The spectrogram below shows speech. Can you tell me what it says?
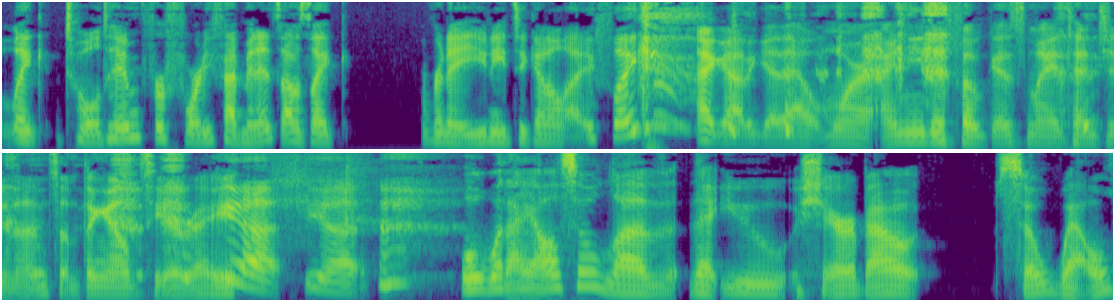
like told him for 45 minutes, I was like, Renee, you need to get a life. Like, I got to get out more. I need to focus my attention on something else here, right? yeah, yeah. Well, what I also love that you share about so well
